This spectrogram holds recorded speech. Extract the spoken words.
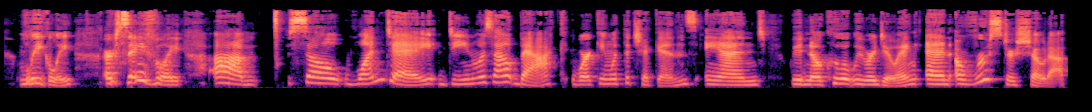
legally or safely. Um, so one day, Dean was out back working with the chickens and we had no clue what we were doing. And a rooster showed up.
